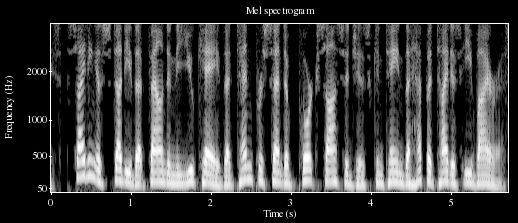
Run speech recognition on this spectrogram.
zoonoses citing a study that found in the UK that 10% of pork sausages contained the hepatitis E virus.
